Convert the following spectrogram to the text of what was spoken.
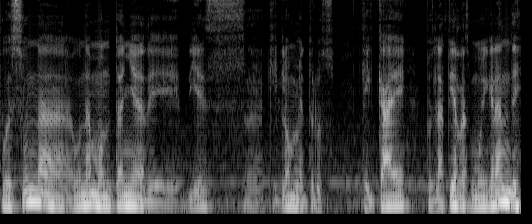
pues una, una montaña de 10 eh, kilómetros que cae, pues la Tierra es muy grande,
